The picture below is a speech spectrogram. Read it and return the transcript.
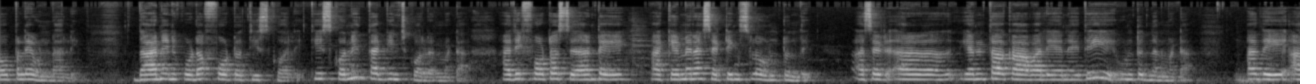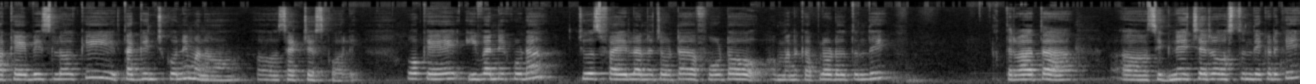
లోపలే ఉండాలి. దానిని కూడా ఫోటో తీసుకోవాలి. తీసుకొని తగ్గించుకోవాలన్నమాట. అది ఫొటోస్ అంటే ఆ కెమెరా సెట్టింగ్స్లో ఉంటుంది. ఆ సెట్ ఎంత కావాలి అనేది ఉంటుందన్నమాట. అది ఆ కేబీస్లోకి తగ్గించుకొని మనం సెట్ చేసుకోవాలి. ఓకే ఇవన్నీ కూడా చూస్ ఫైల్ అన్న చోట ఫోటో మనకు అప్లోడ్ అవుతుంది. తర్వాత సిగ్నేచర్ వస్తుంది ఇక్కడికి.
